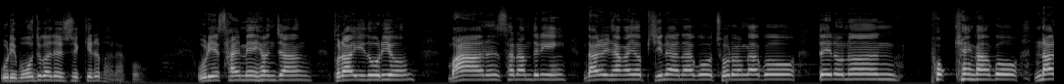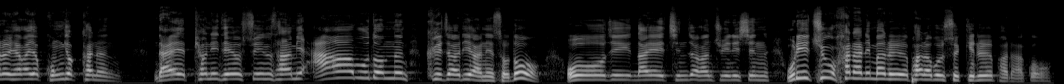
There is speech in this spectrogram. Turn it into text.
우리 모두가 될 수 있기를 바라고 우리의 삶의 현장 브라이도리온 많은 사람들이 나를 향하여 비난하고 조롱하고 때로는 폭행하고 나를 향하여 공격하는 나의 편이 되을 수 있는 사람이 아무도 없는 그 자리 안에서도 오직 나의 진정한 주인이신 우리 주 하나님만을 바라볼 수 있기를 바라고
